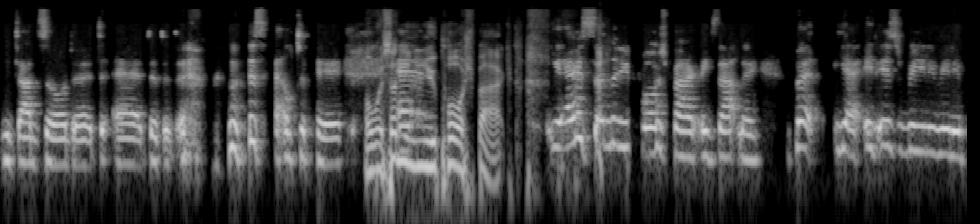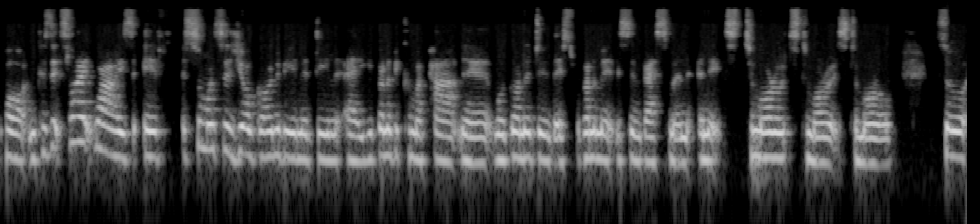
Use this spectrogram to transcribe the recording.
your dad's ordered uh, da, da, da, was hell to pay. Oh, we're sending uh, a new Porsche back. yeah, send the new Porsche back, exactly. But yeah, it is really, really important because it's likewise if someone says you're going to be in a deal, uh, you're going to become a partner, we're going to do this, we're going to make this investment, and it's tomorrow, it's tomorrow, it's tomorrow. So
